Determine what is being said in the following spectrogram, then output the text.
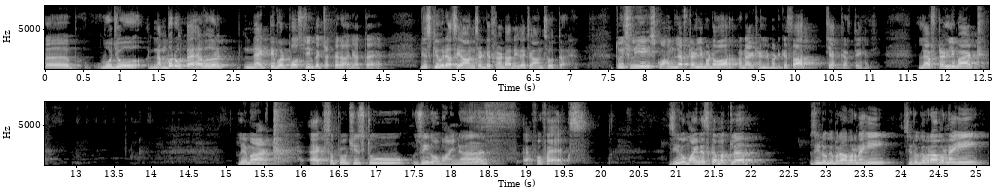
वो जो नंबर होता है वो नेगेटिव और पॉजिटिव का चक्कर आ जाता है जिसकी वजह से आंसर डिफरेंट आने का चांस होता है। तो इसलिए इसको हम लेफ़्ट हैंड लिमिट और राइट हैंड लिमिट के साथ चेक करते हैं। Left hand limit limit x approaches to zero minus f of x zero minus का मतलब ज़ीरो के बराबर नहीं ज़ीरो के बराबर नहीं.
